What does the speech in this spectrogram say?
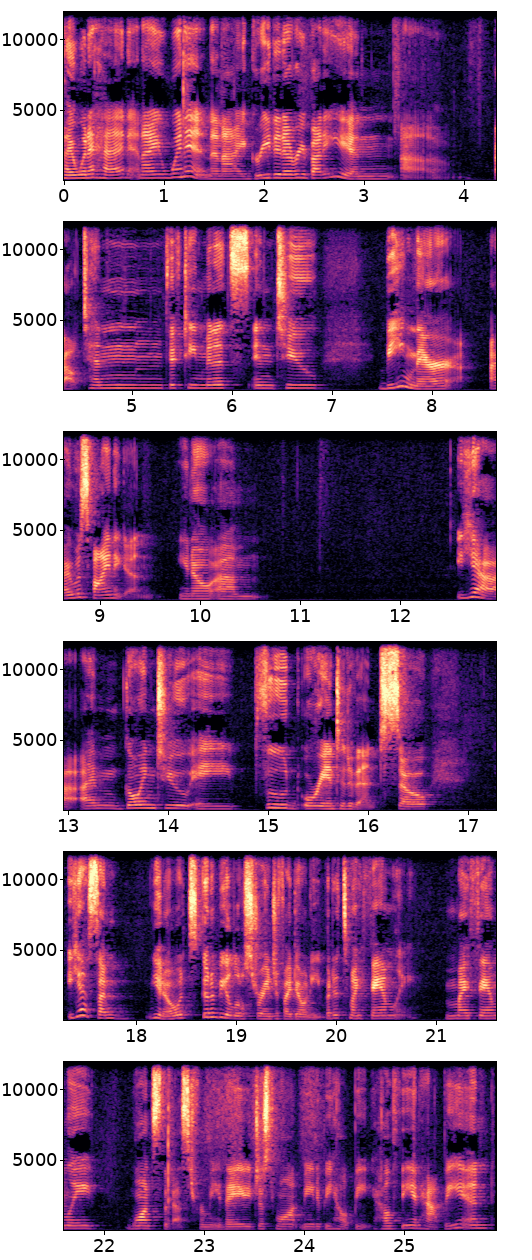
I went ahead and I went in and I greeted everybody. And uh, about 10, 15 minutes into being there, I was fine again. You know, um, yeah, I'm going to a food oriented event. So, yes, I'm, you know, it's going to be a little strange if I don't eat, but it's my family. My family wants the best for me. They just want me to be healthy, healthy and happy. And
